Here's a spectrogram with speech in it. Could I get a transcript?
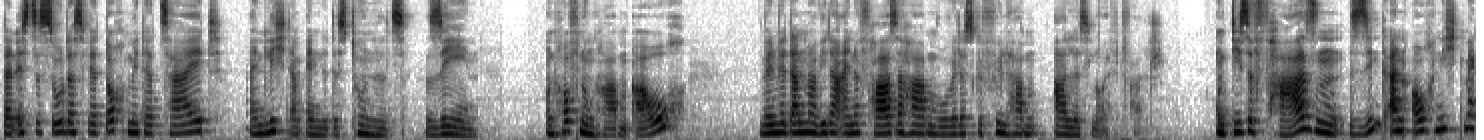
dann ist es so, dass wir doch mit der Zeit ein Licht am Ende des Tunnels sehen und Hoffnung haben auch, wenn wir dann mal wieder eine Phase haben, wo wir das Gefühl haben, alles läuft falsch. Und diese Phasen sind dann auch nicht mehr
